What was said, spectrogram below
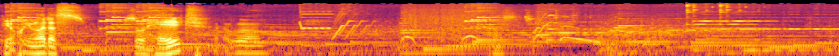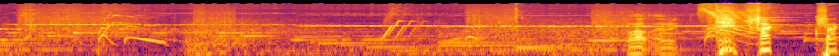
Wie auch immer das so hält, aber... Wow, Fuck, fuck.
